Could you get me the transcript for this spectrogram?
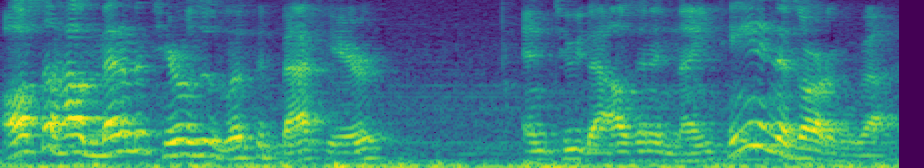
Also how metamaterials is listed back here in 2019 in this article guide.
